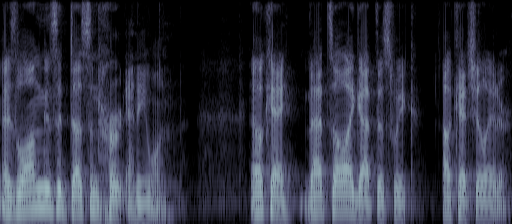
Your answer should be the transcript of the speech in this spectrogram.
as long as it doesn't hurt anyone." Okay, that's all I got this week. I'll catch you later.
